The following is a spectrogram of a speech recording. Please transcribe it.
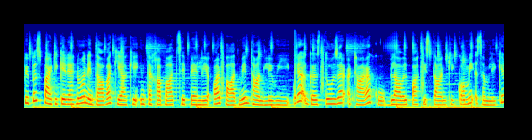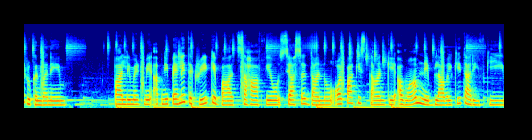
पीपल्स पार्टी के रहनुमा ने दावा किया कि इंतबात से पहले और बाद में धांधली हुई। तेरह अगस्त 2018 को बिलावल पाकिस्तान की कौमी असम्बली के रुकन बने। पार्लियामेंट में अपनी पहली तकरीर के बाद सहाफ़ियों, सियासतदानों और पाकिस्तान के अवाम ने बिलावल की तारीफ़ की।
